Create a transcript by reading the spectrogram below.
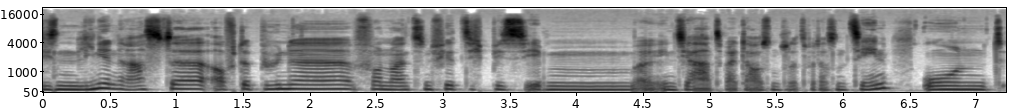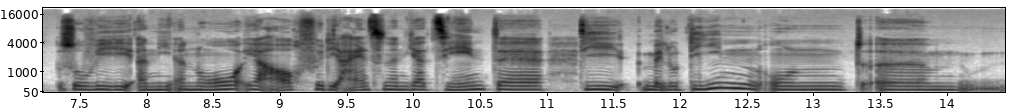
diesen Linienraster auf der Bühne von 1940 bis eben äh, ins Jahr 2000 oder 2010. Und so wie Annie Arnaud ja auch für die einzelnen Jahrzehnte die Melodien und ähm,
